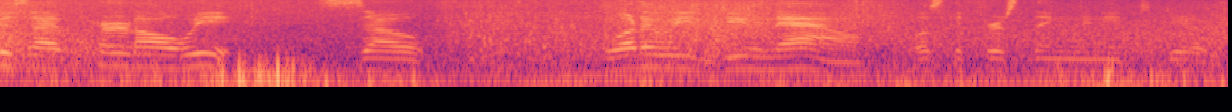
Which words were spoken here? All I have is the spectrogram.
news I've heard all week. So, what do we do now? What's the first thing we need to do?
